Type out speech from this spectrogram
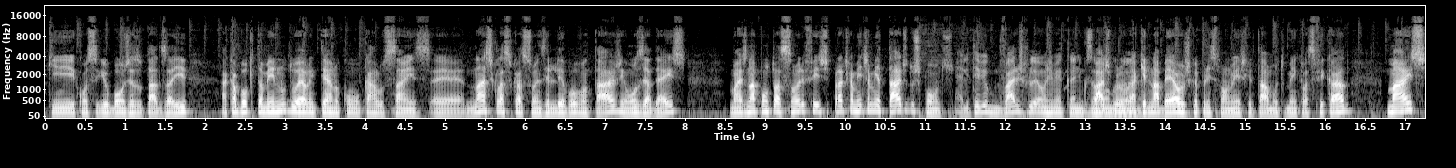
que conseguiu bons resultados aí. Acabou que também no duelo interno com o Carlos Sainz, é, nas classificações ele levou vantagem, 11 a 10. mas na pontuação ele fez praticamente a metade dos pontos. É, ele teve vários problemas mecânicos ao vários longo Aquele na Bélgica, principalmente, que ele estava muito bem classificado, mas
